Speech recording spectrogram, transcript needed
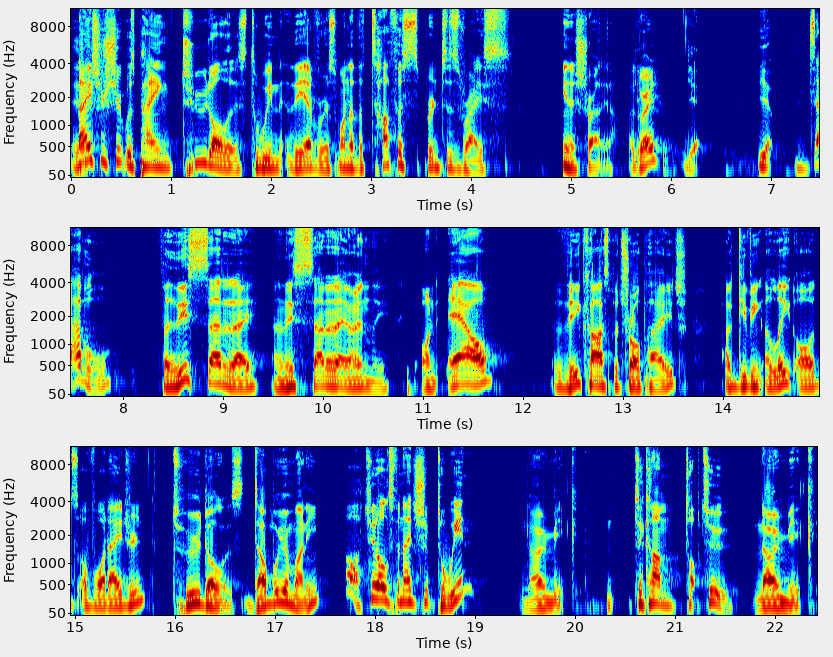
Nature Strip was paying two dollars to win the Everest, one of the toughest sprinters race in Australia. Agree? Yeah. Yep. Dabble for this Saturday and this Saturday only on our the Cast Patrol page are giving elite odds of what, Adrian? Two dollars. Double your money. Oh, two dollars for Nature Strip to win, No Mick. to come top two, No Mick.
